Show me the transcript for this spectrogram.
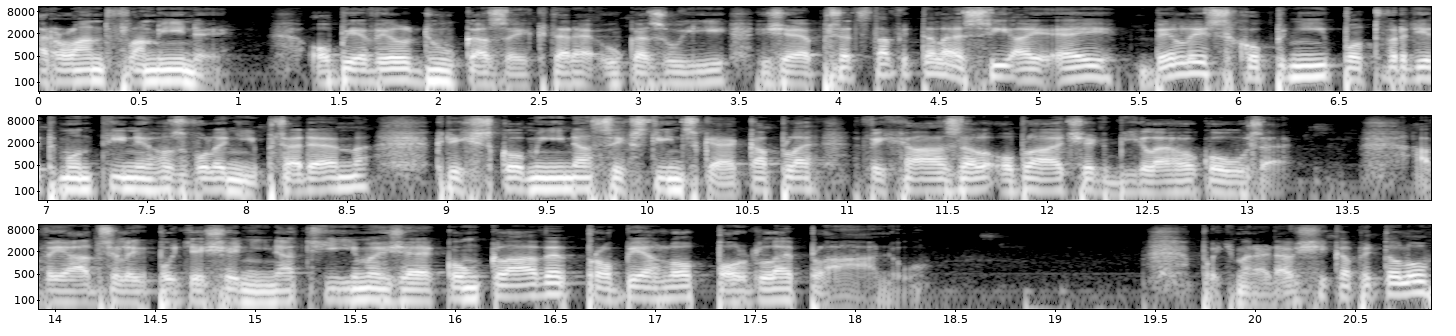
Roland Flamini objevil důkazy, které ukazují, že představitelé CIA byli schopní potvrdit Montýnyho zvolení předem, když z komína Sixtínské kaple vycházel obláček bílého kouře. A vyjádřili potěšení nad tím, že konkláve proběhlo podle plánu. Pojďme na další kapitolu.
